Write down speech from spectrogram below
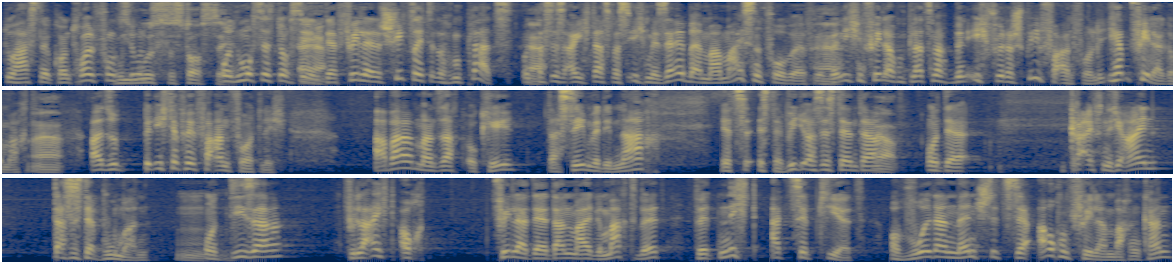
du hast eine Kontrollfunktion. Und musst es doch sehen. Und musst es doch sehen. Ja. Der Fehler des Schiedsrichters auf dem Platz. Und das ist eigentlich das, was ich mir selber immer am meisten vorwerfe. Wenn ich einen Fehler auf dem Platz mache, bin ich für das Spiel verantwortlich. Ich habe einen Fehler gemacht. Also bin ich dafür verantwortlich. Aber man sagt, okay, das sehen wir dem nach. Jetzt ist der Videoassistent da Ja. und der greift nicht ein. Das ist der Buhmann. Hm. Und dieser vielleicht auch Fehler, der dann mal gemacht wird, wird nicht akzeptiert. Obwohl dann ein Mensch sitzt, der auch einen Fehler machen kann.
